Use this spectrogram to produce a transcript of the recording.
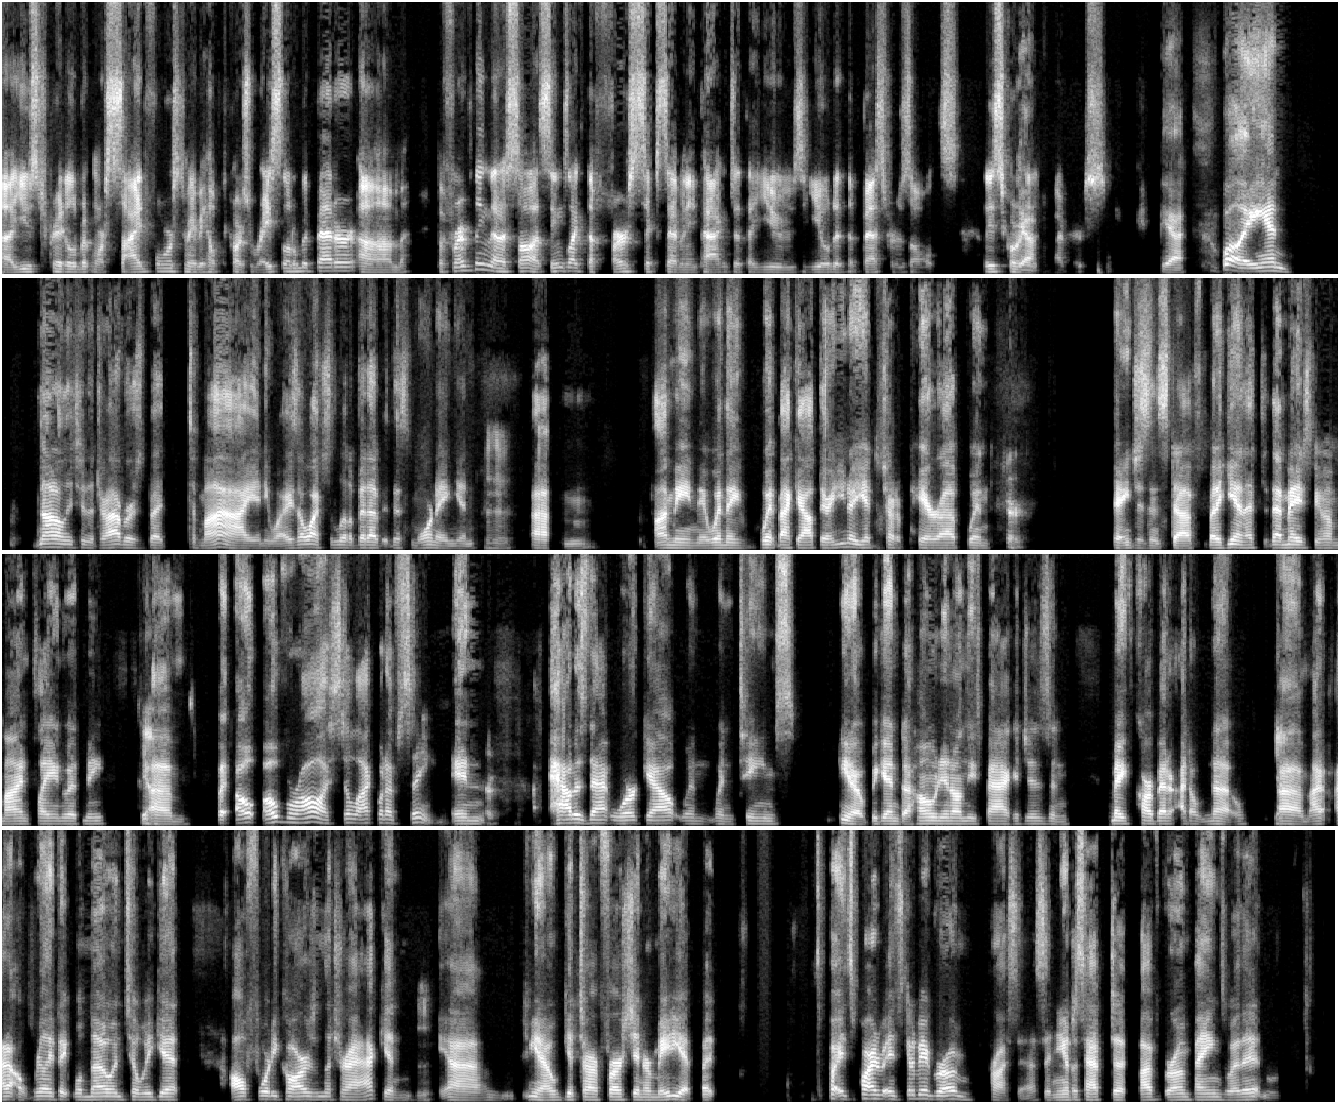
uh, used to create a little bit more side force to maybe help the cars race a little bit better. Um, but from everything that I saw, it seems like the first 670 package that they used yielded the best results, at least according yeah. to the drivers. Yeah. Well, and not only to the drivers, but to my eye, anyways. I watched a little bit of it this morning, and mm-hmm. um, I mean, when they went back out there, and you know, you had to try to pair up when sure. changes and stuff. But again, that that may just be my mind playing with me. Yeah. Um, but o- overall, I still like what I've seen. And sure. how does that work out when when teams, you know, begin to hone in on these packages and make the car better? I don't know. Yeah. Um, I, I don't really think we'll know until we get all 40 cars on the track and mm-hmm. um, you know get to our first intermediate but it's, it's part of it's going to be a growing process and you'll just have to have growing pains with it and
